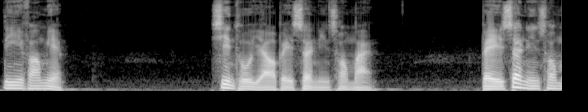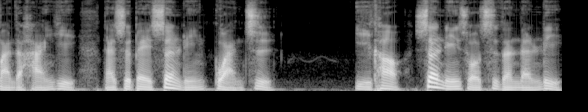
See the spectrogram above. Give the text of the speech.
另一方面，信徒也要被圣灵充满。被圣灵充满的含义，乃是被圣灵管制。依靠圣灵所赐的能力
